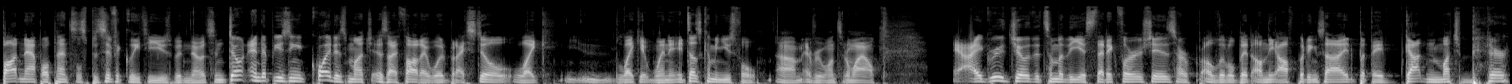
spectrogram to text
bought an Apple Pencil specifically to use with notes and don't end up using it quite as much as I thought I would, but I still like like it when it, it does come in useful um, every once in a while. I agree with Joe that some of the aesthetic flourishes are a little bit on the off-putting side, but they've gotten much better.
